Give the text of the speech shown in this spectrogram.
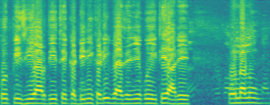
ਕੋਈ ਪੀਸੀਆਰ ਦੀ ਇੱਥੇ ਗੱਡੀ ਨਹੀਂ ਖੜੀ ਵੈਸੇ ਜੇ ਕੋਈ ਇੱਥੇ ਆ ਜੇ ਉਹਨਾਂ ਨੂੰ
